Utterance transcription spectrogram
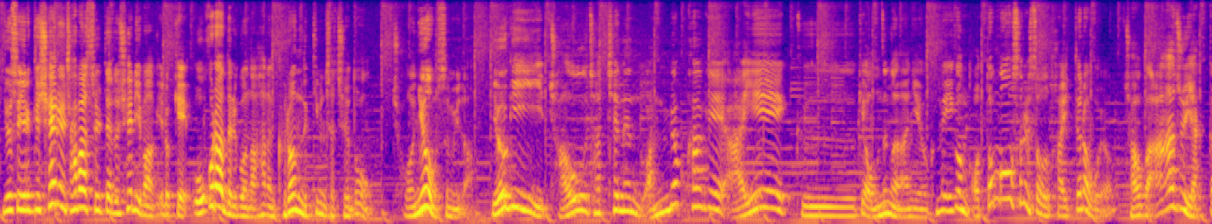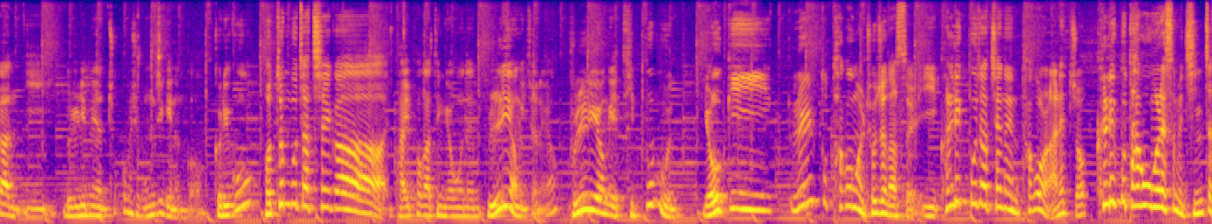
그래서 이렇게 shell을 잡았을 때도 shell이 막 이렇게 오그라들거나 하는 그런 느낌 자체도 전혀 없습니다. 여기 좌우 자체는 완벽하게 아예 그게 없는 건 아니에요. 근데 이건 어떤 마우스를 써도 다 있더라고요. 좌우가 아주 약간 이 눌리면 조금씩 움직이는 거. 그리고 버튼부 자체가 Viper 같은 경우는 분리형이잖아요. 분리형의 뒷부분 여기를 또 타공을 조져놨어요. 이 클릭부 자체는 타공을 안 했죠. 클릭부 타공을 했으면 진짜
